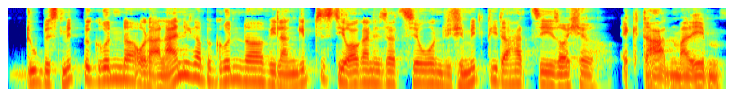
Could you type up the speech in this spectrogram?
Du bist Mitbegründer oder alleiniger Begründer. Wie lange gibt es die Organisation? Wie viele Mitglieder hat sie? Solche Eckdaten mal eben.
